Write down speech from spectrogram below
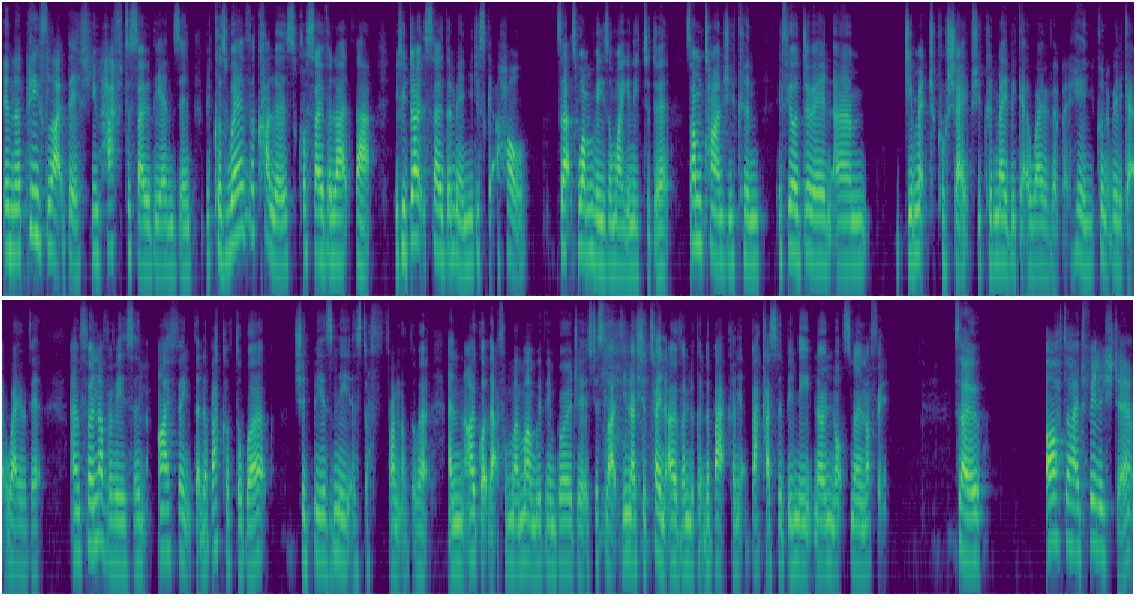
in a piece like this, you have to sew the ends in because where the colours cross over like that, if you don't sew them in, you just get a hole. So that's one reason why you need to do it. Sometimes you can, if you're doing um, geometrical shapes, you could maybe get away with it, but here you couldn't really get away with it. And for another reason, I think that the back of the work should be as neat as the front of the work. And I got that from my mum with embroidery. It's just like, you know, she'd turn it over and look at the back, and the back has to be neat, no knots, no nothing. So after I'd finished it,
